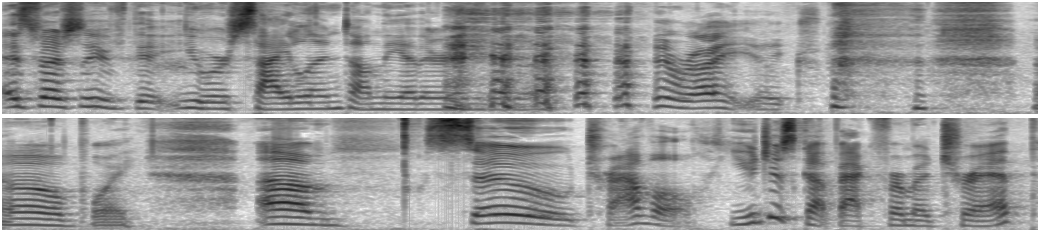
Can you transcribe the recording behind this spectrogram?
especially if the, you were silent on the other end. Of the, right. Yikes. oh boy. Um, so travel. You just got back from a trip.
